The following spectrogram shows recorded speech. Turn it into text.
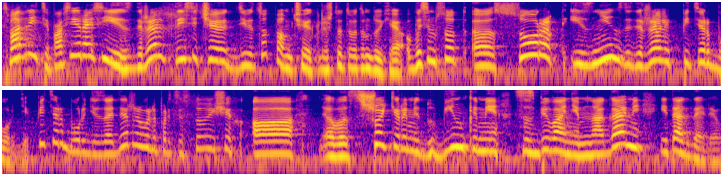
Смотрите, по всей России задержали 1900, по-моему, человек или что-то в этом духе. 840 из них задержали в Петербурге. В Петербурге задерживали протестующих э, э, с шокерами, дубинками, со сбиванием ногами и так далее.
